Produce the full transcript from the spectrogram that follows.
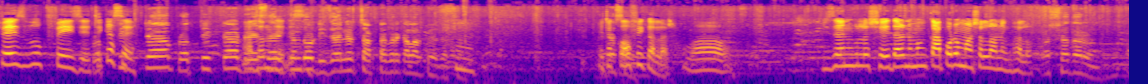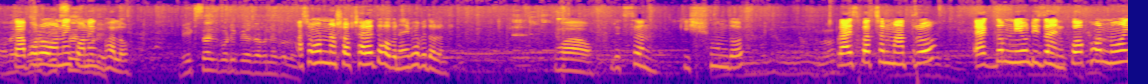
ফেসবুক পেজে ঠিক আছে? প্রত্যেকটা প্রত্যেকটা ড্রেসের কিন্তু ডিজাইনের চারটা করে কালার পেয়ে হুম। এটা কফি কালার ওয়াও ডিজাইনগুলো সেই দারুণ এবং কাপড়ও মাশাল্লাহ অনেক ভালো। অসাধারণ। অনেক কাপড়ও অনেক অনেক ভালো। বিগ সাইজ বডি পেয়ে যাবেন এগুলো। আচ্ছা অন্য সব ছাড়াইতে হবে না এইভাবে ধরেন। ওয়াও দেখছেন? কি সুন্দর। প্রাইস পাচ্ছেন মাত্র একদম নিউ ডিজাইন কখনোই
